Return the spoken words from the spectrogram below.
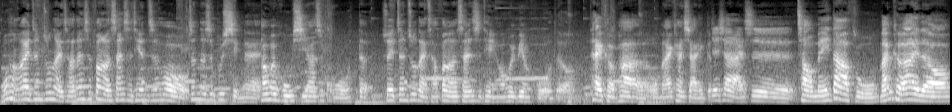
我很爱珍珠奶茶，但是放了三十天之后真的是不行嘞，它会呼吸，它是活的，所以珍珠奶茶放了三十天以后会变活的哦，太可怕了。我们来看下一个，接下来是草莓大福，蛮可爱的哦，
